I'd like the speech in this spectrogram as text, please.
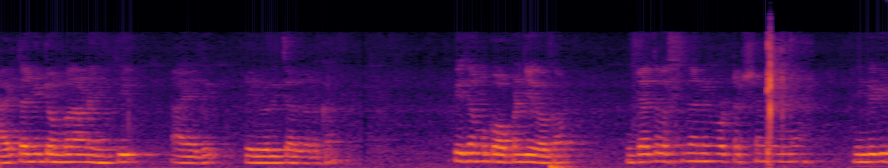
ആയിരത്തി അഞ്ഞൂറ്റി ഒമ്പതാണ് എനിക്ക് ആയത് ഡെലിവറി ചാർജ് അടക്കം. ഇത് നമുക്ക് ഓപ്പൺ ചെയ്ത് നോക്കാം. ഇതിന്റെ അകത്ത് ഫസ്റ്റ് തന്നെ പ്രൊട്ടക്ഷൻ പിന്നെ ഇതിന്റെ ഒരു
